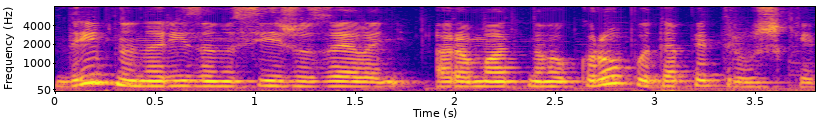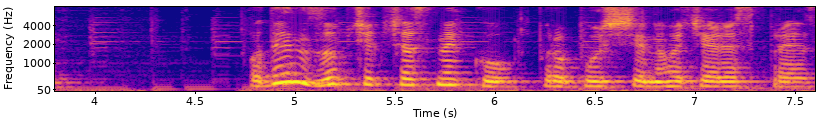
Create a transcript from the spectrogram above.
дрібно нарізану свіжу зелень ароматного кропу та петрушки, один зубчик часнику, пропущеного через прес,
